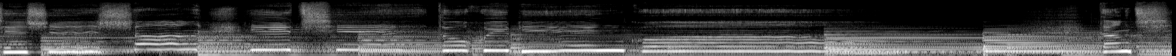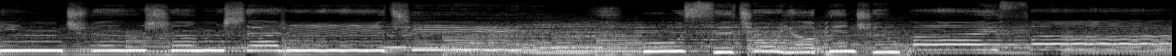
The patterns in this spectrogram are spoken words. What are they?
现世上一切都会变光。当青春剩下日记，乌丝就要变成白发，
